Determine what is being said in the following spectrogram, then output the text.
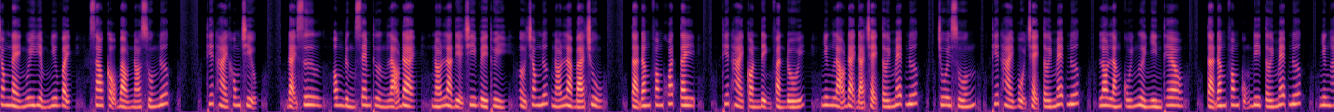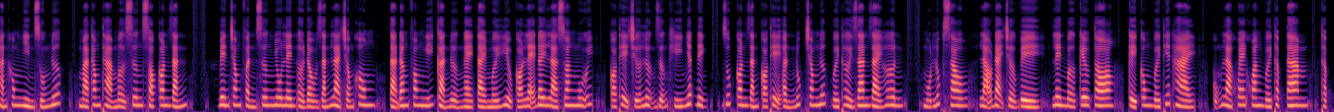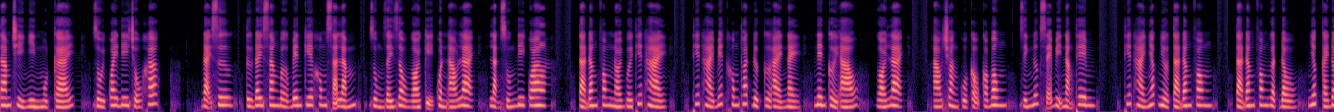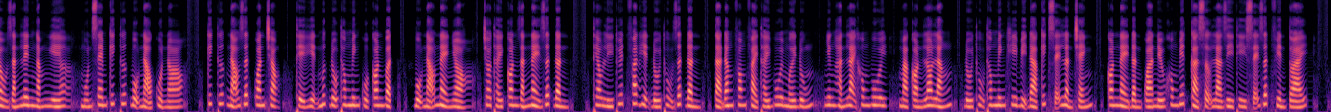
Trong này nguy hiểm như vậy, sao cậu bảo nó xuống nước? Thiết Hải không chịu. Đại sư, ông đừng xem thường lão đại, nó là địa chi về thủy, ở trong nước nó là bá chủ. Tả Đăng Phong khoát tay. Thiết Hải còn định phản đối, nhưng lão đại đã chạy tới mép nước, chui xuống. Thiết Hải vội chạy tới mép nước, lo lắng cúi người nhìn theo. Tả Đăng Phong cũng đi tới mép nước, nhưng hắn không nhìn xuống nước, mà thong thả mở xương xó con rắn. Bên trong phần xương nhô lên ở đầu rắn là trống không. Tả Đăng Phong nghĩ cả nửa ngày tài mới hiểu có lẽ đây là xoang mũi, có thể chứa lượng dưỡng khí nhất định, giúp con rắn có thể ẩn núp trong nước với thời gian dài hơn. Một lúc sau, lão đại trở về, lên bờ kêu to, kể công với thiết hài, cũng là khoe khoang với thập tam. Thập tam chỉ nhìn một cái, rồi quay đi chỗ khác. Đại sư, từ đây sang bờ bên kia không xa lắm, dùng giấy dầu gói kỹ quần áo lại, lặn xuống đi qua. Tả Đăng Phong nói với Thiết Hài. Thiết Hài biết không thoát được cửa ải này, nên cởi áo, gói lại. Áo choàng của cậu có bông, dính nước sẽ bị nặng thêm. Thiết Hài nhắc nhở Tả Đăng Phong. Tả Đăng Phong gật đầu, nhấc cái đầu rắn lên ngắm nghía, muốn xem kích thước bộ não của nó. Kích thước não rất quan trọng, thể hiện mức độ thông minh của con vật. Bộ não này nhỏ, cho thấy con rắn này rất đần. Theo lý thuyết phát hiện đối thủ rất đần, tả Đăng Phong phải thấy vui mới đúng, nhưng hắn lại không vui, mà còn lo lắng, đối thủ thông minh khi bị đả kích sẽ lẩn tránh. Con này đần quá nếu không biết cả sợ là gì thì sẽ rất phiền toái.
